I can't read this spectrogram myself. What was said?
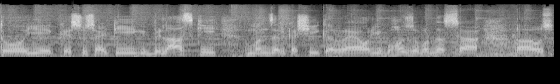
तो ये एक सोसाइटी विलास की मंजर कशी कर रहा है और ये बहुत ज़बरदस्त सा उस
